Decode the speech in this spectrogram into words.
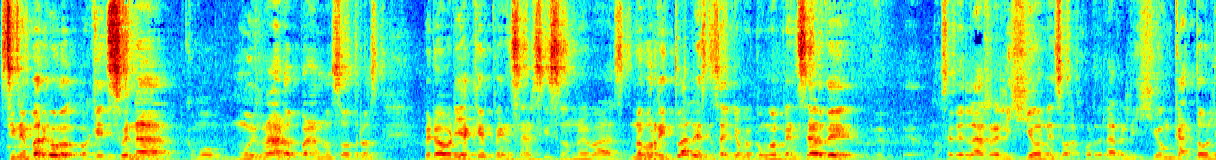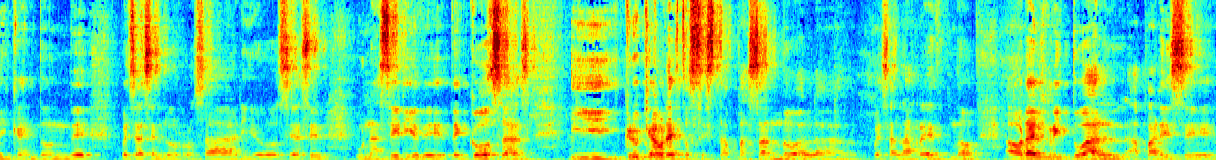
sin embargo, ok, suena como muy raro para nosotros, pero habría que pensar si son nuevas, nuevos rituales. O sea, yo me pongo a pensar de, no sé, de las religiones, o a lo mejor de la religión católica, en donde pues se hacen los rosarios, se hacen una serie de, de cosas, y creo que ahora esto se está pasando a la, pues a la red, ¿no? Ahora el ritual aparece,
